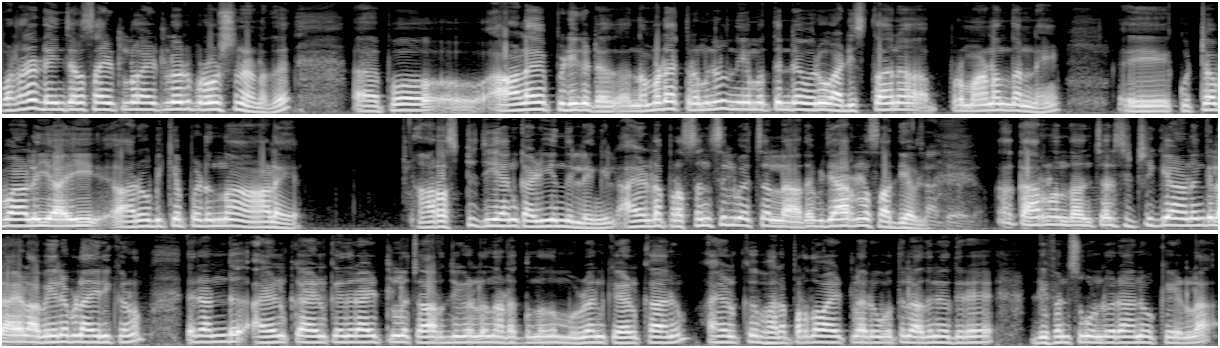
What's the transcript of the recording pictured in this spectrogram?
വളരെ ഡേഞ്ചറസ് ആയിട്ടുള്ള ആയിട്ടുള്ള ഒരു പ്രൊവിഷനാണത് ഇപ്പോൾ ആളെ പിടികിട്ട് നമ്മുടെ ക്രിമിനൽ നിയമത്തിന്റെ ഒരു അടിസ്ഥാന പ്രമാണം തന്നെ ഈ കുറ്റവാളിയായി ആരോപിക്കപ്പെടുന്ന ആളെ അറസ്റ്റ് ചെയ്യാൻ കഴിയുന്നില്ലെങ്കിൽ അയാളുടെ പ്രസൻസിൽ വെച്ചല്ലാതെ വിചാരണ സാധ്യമാവില്ല കാരണം എന്താണെന്ന് വെച്ചാൽ ശിക്ഷിക്കുകയാണെങ്കിൽ അയാൾ അവൈലബിൾ ആയിരിക്കണം. രണ്ട് അയാൾക്ക് അയാൾക്കെതിരായിട്ടുള്ള ചാർജുകൾ നടക്കുന്നത് മുഴുവൻ കേൾക്കാനും അയാൾക്ക് ഫലപ്രദമായിട്ടുള്ള രൂപത്തിൽ അതിനെതിരെ ഡിഫൻസ് കൊണ്ടുവരാനും ഒക്കെയുള്ള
